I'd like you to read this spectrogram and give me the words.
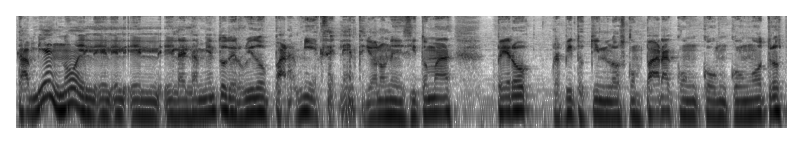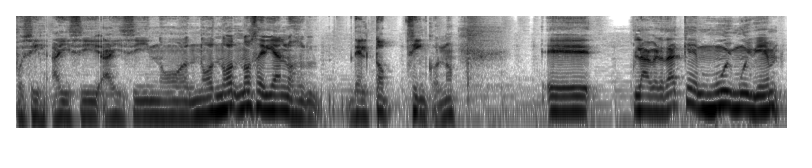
también, ¿no? El, aislamiento de ruido para mí excelente. Yo no necesito más. Pero, repito, quien los compara con, otros, pues sí, ahí sí, ahí sí, no, no, no, no serían los del top 5, ¿no? Eh, la verdad que muy, muy bien.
